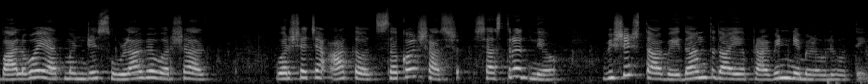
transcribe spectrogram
बालवयात म्हणजे सोळाव्या वर्षात वर्षाच्या आतच सकळ शास शास्त्रज्ञ विशेषतः वेदांतदाय प्रावीण्य मिळवले होते.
